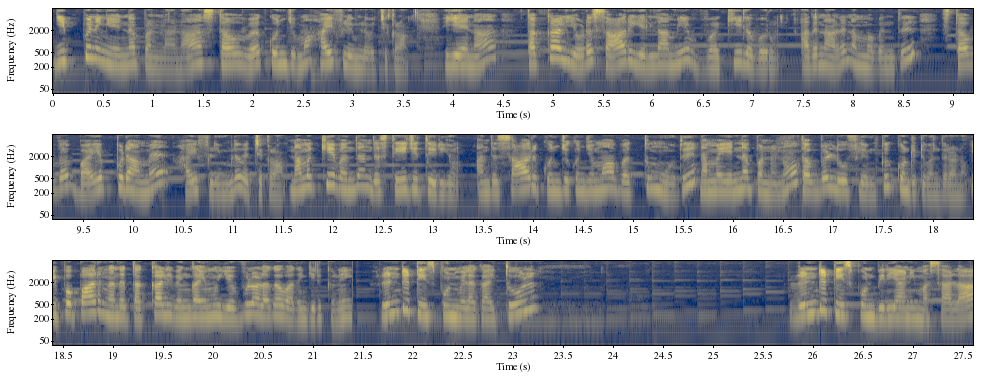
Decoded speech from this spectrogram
இப்போ நீங்கள் என்ன பண்ணலான்னா ஸ்டவ்வை கொஞ்சமாக ஹை ஃப்ளேமில் வச்சுக்கலாம். ஏன்னா தக்காளியோட சாறு எல்லாமே வ- கீழே வரும். அதனால் நம்ம வந்து ஸ்டவ்வை பயப்படாமல் ஹை ஃப்ளேமில் வச்சுக்கலாம். நமக்கே வந்து அந்த ஸ்டேஜ் தெரியும். அந்த சாறு கொஞ்சம் கொஞ்சமாக வத்தும் போது நம்ம என்ன பண்ணணும்? ஸ்டவ்வை லோ ஃப்ளேமுக்கு கொண்டுட்டு வந்துடணும். இப்போ பாருங்கள் அந்த தக்காளி வெங்காயமும் எவ்வளோ அழகாக வதங்கியிருக்குன்னு. ரெண்டு டீஸ்பூன் மிளகாய்த்தூள் ரெண்டு டீஸ்பூன் பிரியாணி மசாலா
